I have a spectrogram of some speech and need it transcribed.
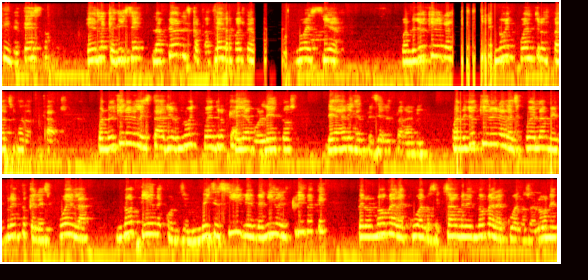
detesto, que es la que dice, la peor discapacidad es la falta de... No es cierto. Cuando yo quiero ir al no encuentro espacios adaptados. Cuando yo quiero ir al estadio, no encuentro que haya boletos de áreas especiales para mí. Cuando yo quiero ir a la escuela, me enfrento que la escuela no tiene condiciones. Me dice, sí, bienvenido, inscríbete, pero no me adecúa a los exámenes, no me adecúa a los salones,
